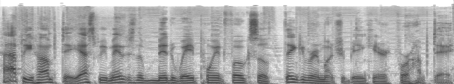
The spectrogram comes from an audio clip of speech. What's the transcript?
Happy hump day. Yes, we made it to the midway point, folks. So thank you very much for being here for hump day.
